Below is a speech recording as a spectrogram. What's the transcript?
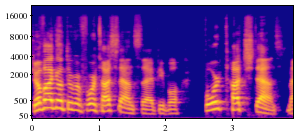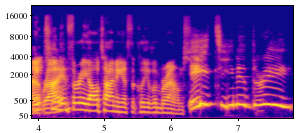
Joe Flacco threw for four touchdowns today, people four touchdowns. Matt 18 Ryan, and three all time against the Cleveland Browns. 18 and three.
